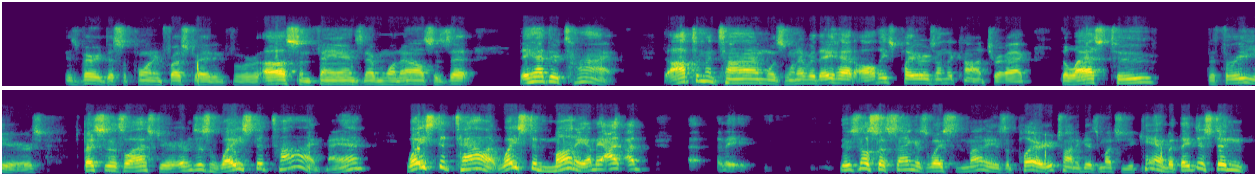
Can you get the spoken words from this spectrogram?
is very disappointing, frustrating for us and fans and everyone else is that they had their time. The optimum time was whenever they had all these players on the contract. The last two to three years, especially this last year, it was just wasted time, man. Wasted talent, wasted money. I mean, I, I, I mean, there's no such thing as wasted money as a player. You're trying to get as much as you can, but they just didn't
